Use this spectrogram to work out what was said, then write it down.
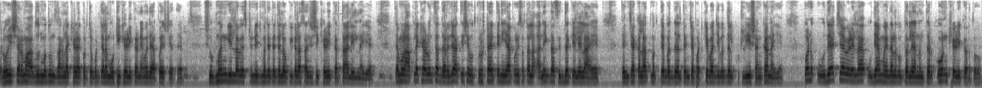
रोहित शर्मा अधूनमधून चांगला खेळा करतो पण त्याला मोठी खेळी करण्यामध्ये अपयश येत आहे शुभमन गिलला वेस्ट इंडिजमध्ये त्याच्या लौकिकाला साजेशी खेळी करता आलेली नाही आहे त्यामुळे आपल्या खेळाडूंचा दर्जा अतिशय उत्कृष्ट आहे. त्यांनी यापूर्वी स्वतःला अनेकदा सिद्ध केलेला आहे. त्यांच्या कलात्मकतेबद्दल त्यांच्या फटकेबाजीबद्दल कुठलीही शंका नाही आहे पण उद्याच्या वेळेला उद्या मैदानात उतरल्यानंतर कोण खेळी करतो?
